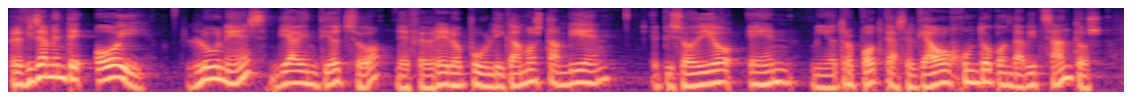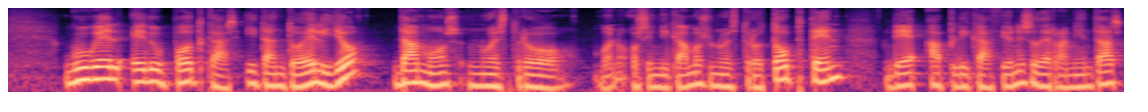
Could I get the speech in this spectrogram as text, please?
Precisamente hoy, lunes, día 28 de febrero, publicamos también episodio en mi otro podcast, el que hago junto con David Santos. Google Edu Podcast y tanto él y yo damos nuestro, bueno, os indicamos nuestro top 10 de aplicaciones o de herramientas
